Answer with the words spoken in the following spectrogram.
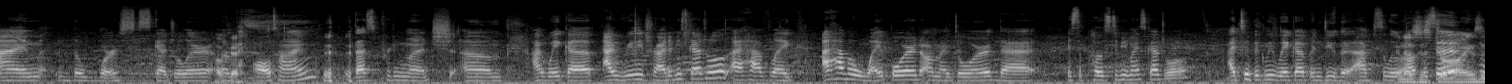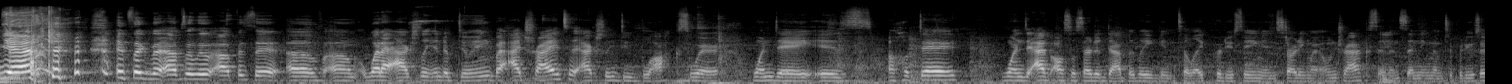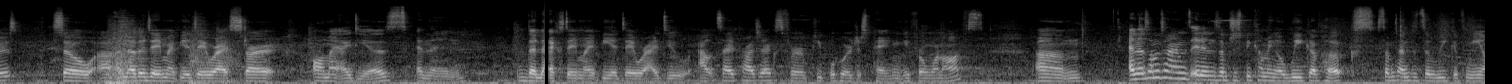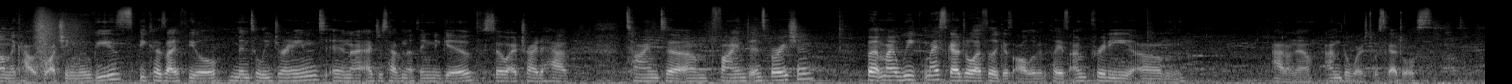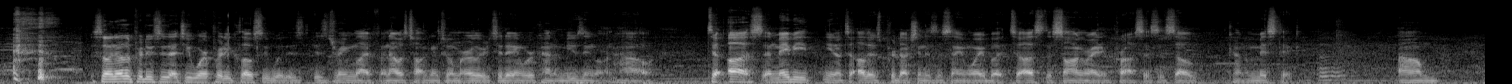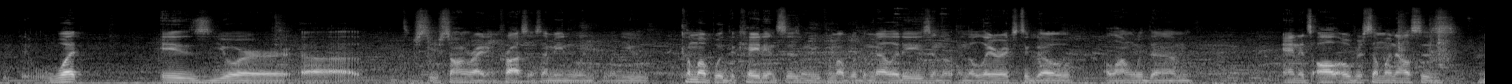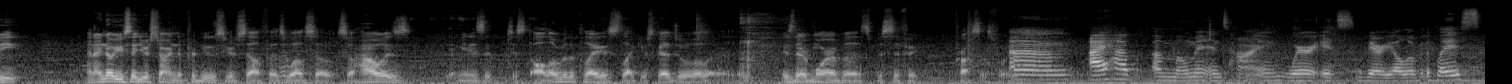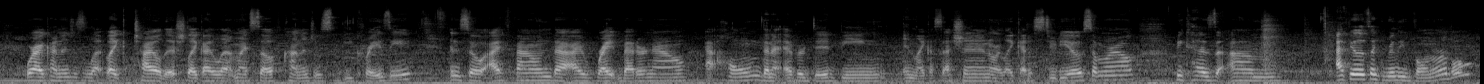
I'm the worst scheduler Okay. of all time. That's pretty much. Um, I wake up. I really try to be scheduled. I have like I have a whiteboard on my door that is supposed to be my schedule. I typically wake up and do the absolute And opposite. yeah, it's like the absolute opposite of um, what I actually end up doing. But I try to actually do blocks where one day is a hook day. One day, I've also started dabbling into like producing and starting my own tracks and then sending them to producers. So uh, another day might be a day where I start all my ideas, and then the next day might be a day where I do outside projects for people who are just paying me for one-offs. Um, and then sometimes it ends up just becoming a week of hooks. Sometimes it's a week of me on the couch watching movies because I feel mentally drained and I, just have nothing to give. So I try to have time to um, find inspiration. But my week, my schedule, I feel like is all over the place. I'm pretty, um, I don't know. I'm the worst with schedules. So another producer that you work pretty closely with is, is Dream Life, and I was talking to him earlier today, and we are kind of musing on how, to us, and maybe you know to others, production is the same way, but to us, the songwriting process is so kind of mystic. Um, what is your uh, your songwriting process? I mean, when when you come up with the cadences, when you come up with the melodies and the, and the lyrics to go along with them, and it's all over someone else's beat. And I know you said you're starting to produce yourself as well. So so how is I mean, is it just all over the place, like your schedule, or is there more of a specific process for you? Um, I have a moment in time where it's very all over the place, where I kind of just let, like childish, like I let myself kind of just be crazy. And so I found that I write better now at home than I ever did being in like a session or like at a studio somewhere else because um, I feel it's like really vulnerable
